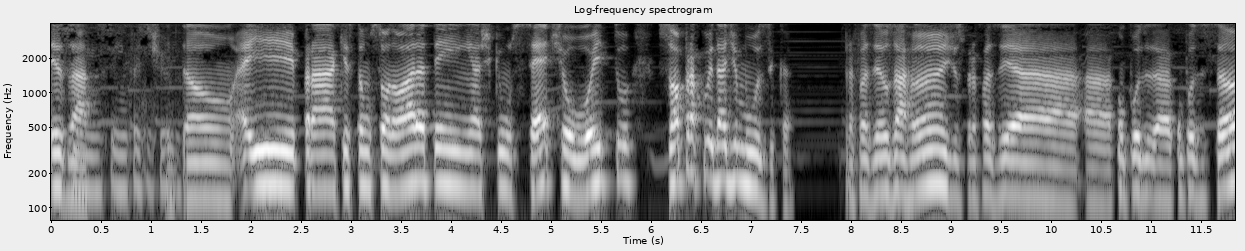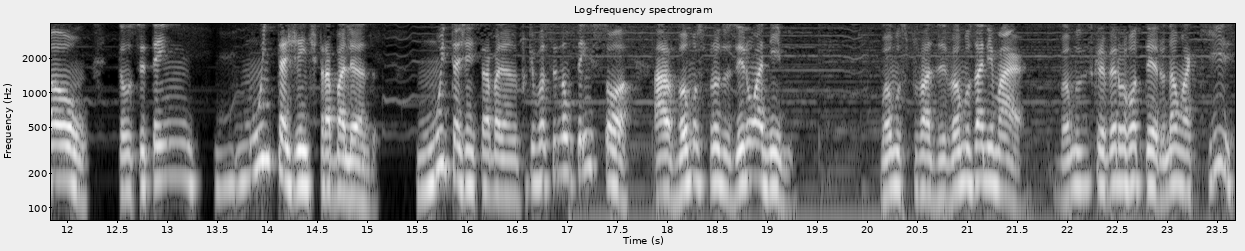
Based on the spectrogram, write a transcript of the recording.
Exato. Sim, sim, faz sentido. Então, aí pra questão sonora tem acho que uns sete ou oito só pra cuidar de música. Pra fazer os arranjos, pra fazer a, a, a composição. Então você tem muita gente trabalhando. Muita gente trabalhando. Porque você não tem só, ah, vamos produzir um anime. Vamos fazer, vamos animar. Vamos escrever o roteiro. Não, aqui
